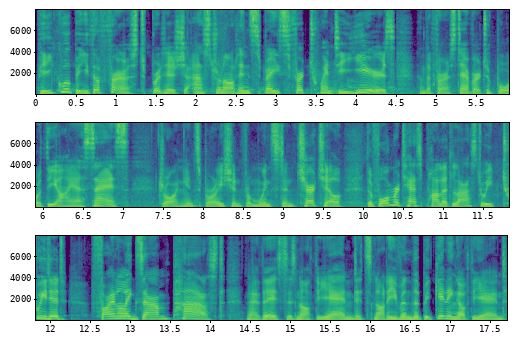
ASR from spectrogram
Peake will be the first British astronaut in space for 20 years and the first ever to board the ISS. Drawing inspiration from Winston Churchill, the former test pilot last week tweeted, Final exam passed. Now, this is not the end, it's not even the beginning of the end,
